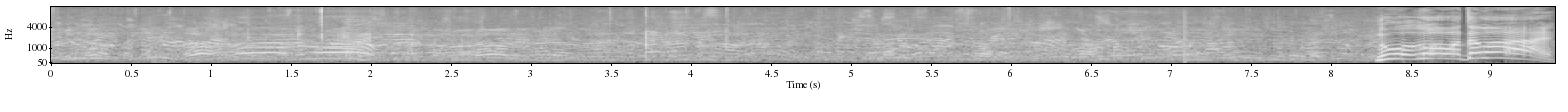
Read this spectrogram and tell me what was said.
Давай! Ну, Рома, давай!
